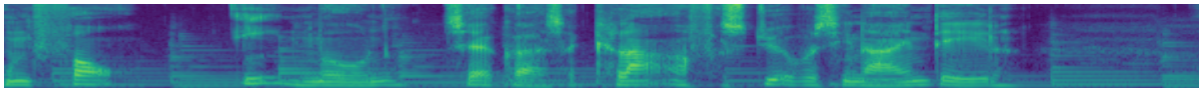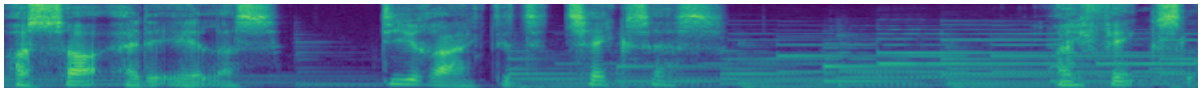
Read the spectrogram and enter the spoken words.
Hun får en måned til at gøre sig klar og få styr på sin egen del, og så er det ellers direkte til Texas og i fængsel.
